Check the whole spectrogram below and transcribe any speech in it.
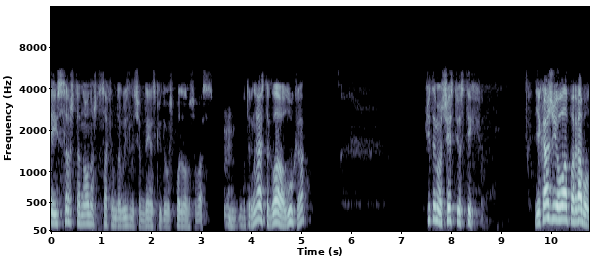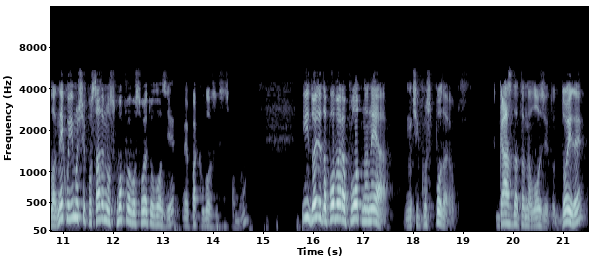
е и сршта на оно што сакам да го изличам денески и да го споделам со вас. Во 13 глава Лука, читаме од 6 стих. Ја каже и оваа парабола. Некој имаше посадено смоква во своето лозие, е пак лози се спомнува, и дојде да побара плод на неа, значи господарот, газдата на лозието, дојде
